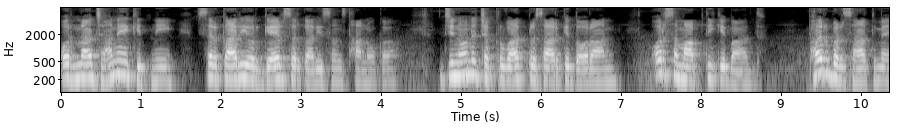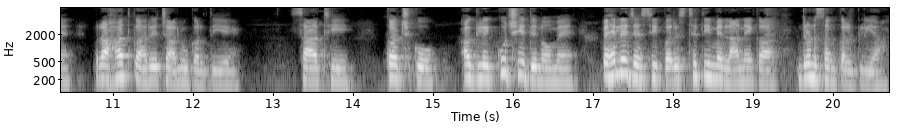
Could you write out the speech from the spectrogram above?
और ना जाने कितनी सरकारी और गैर सरकारी संस्थानों का जिन्होंने चक्रवात प्रसार के दौरान और समाप्ति के बाद भर बरसात में राहत कार्य चालू कर दिए। साथ ही कच्छ को अगले कुछ ही दिनों में पहले जैसी परिस्थिति में लाने का दृढ़ संकल्प लिया।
